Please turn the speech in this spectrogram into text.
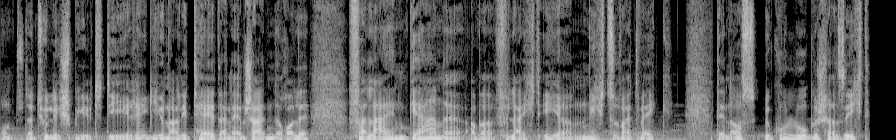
Und natürlich spielt die Regionalität eine entscheidende Rolle. Verleihen gerne, aber vielleicht eher nicht so weit weg. Denn aus ökologischer Sicht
